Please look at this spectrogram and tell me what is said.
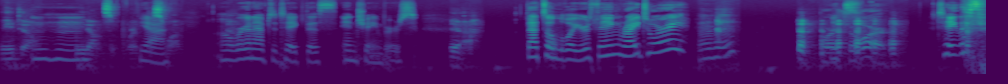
we don't, hmm we don't support this Yeah. one. Oh, we're gonna have to take this in chambers. Yeah. That's a lawyer thing, right, Tori? Mm-hmm. For sure. Take this.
